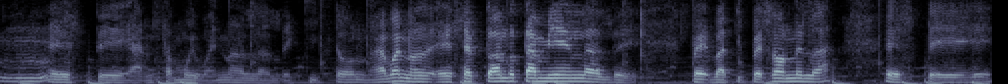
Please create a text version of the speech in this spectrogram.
Mm. este, han estado muy buenas, las de Keaton. Ah, bueno, exceptuando también las de Pe- Batipezones, ¿la? Este,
